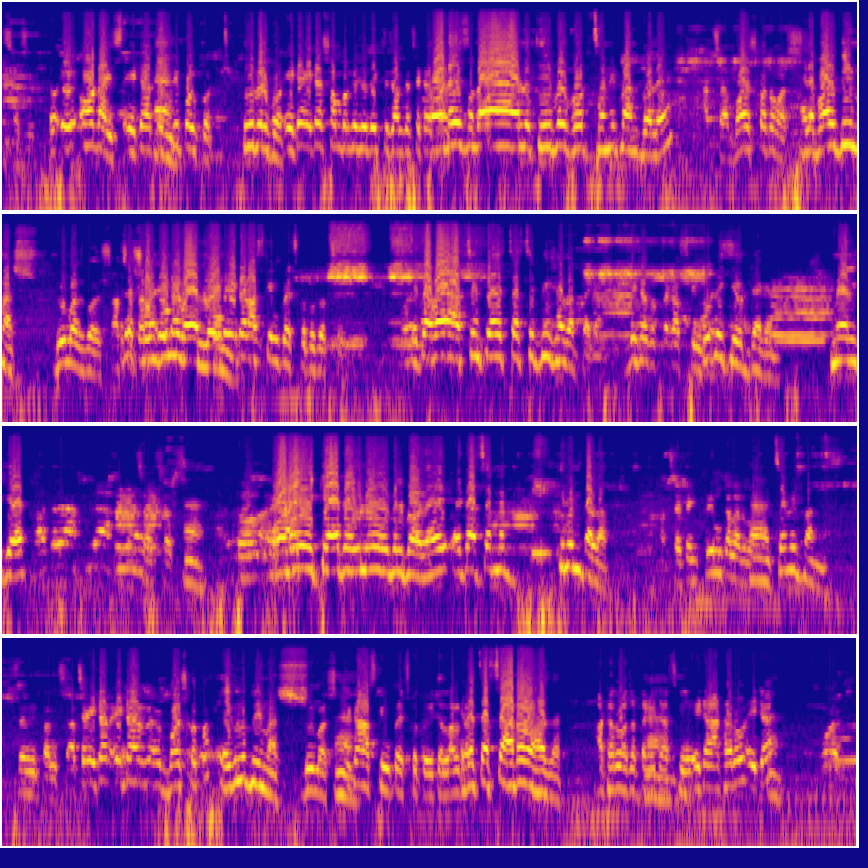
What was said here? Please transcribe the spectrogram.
তো এই অর্ডাইস এটা তো। ট্রিপল কোট ট্রিপল কোট এটা এটা সম্পর্কে যদি একটু জানতে চাই অর্ডাইস ভাইয়া হলো ট্রিপল কোট সেমি প্লান্ট বলে। আচ্ছা বয়স কত মাস? এটা বয়স দুই মাস। দুই মাস বয়স। আচ্ছা তাহলে এটা- ভাইয়া লোম। এটা- আস্কিং প্রাইস কত যাচ্ছে? এটা ভাই আজকে প্রাইস চাচ্ছে বিশ হাজার টাকা। বিশ হাজার টাকা আস্কিং খুবই কিউট দেখেন। মেল ক্যাট আচ্ছা আচ্ছা আচ্ছা। হ্যাঁ। তো অনেক ক্যাট এগুলো এভেলেবল এটা আছে আপনার ক্রিম কালার আচ্ছা এটা ক্রিম কালার হ্যাঁ সেমি পাঞ্চ সেমি পাঞ্চ আচ্ছা এটার এটার বয়স কত? এগুলো দুই মাস। দুই মাস। হ্যাঁ। এটা আস্কিং প্রাইস কত? এটা লাল এটা চাচ্ছে আঠারো হাজার। আঠারো হাজার টাকা এটা হ্যাঁ। আস্কিং এটা আঠারো এটা? হ্যাঁ।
